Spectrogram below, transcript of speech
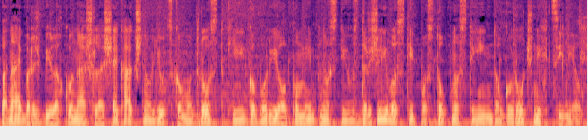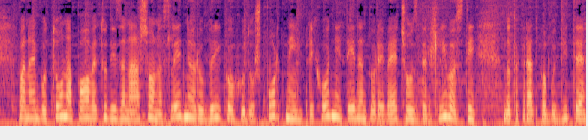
Pa najbrž bi lahko našla še kakšno ljudsko modrost, ki govori o pomembnosti vzdržljivosti, postopnosti in dolgoročnih ciljev. Pa naj bo to napove tudi za našo naslednjo rubriko Hudo športni, prihodnji teden torej več o vzdržljivosti. Do takrat pa bodite.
